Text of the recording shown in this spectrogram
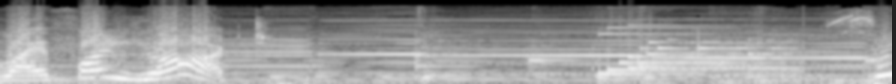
Y for yacht. Z.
